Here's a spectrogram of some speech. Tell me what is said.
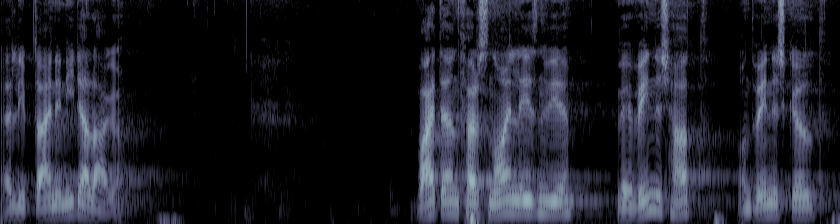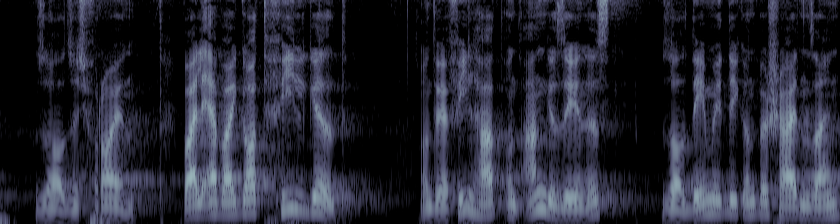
erlebte eine Niederlage. Weiter in Vers 9 lesen wir, wer wenig hat und wenig gilt, soll sich freuen, weil er bei Gott viel gilt. Und wer viel hat und angesehen ist, soll demütig und bescheiden sein,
